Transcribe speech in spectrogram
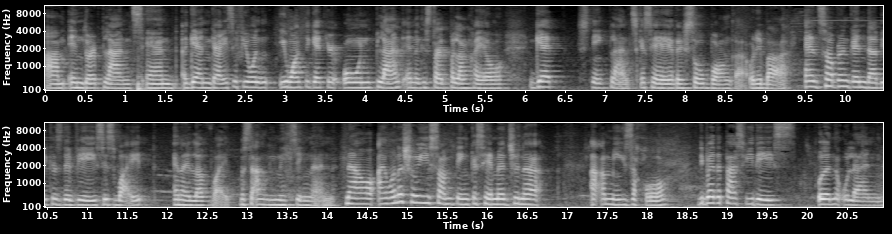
um, indoor plants. And again, guys, if you want you want to get your own plant and nag-start pa lang kayo, get snake plants kasi they're so bongga, o diba? And sobrang ganda because the vase is white and I love white. Basta ang linis tingnan. Now, I wanna show you something kasi medyo na a-amaze ako. Di ba the past few days, ulan na ulan.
